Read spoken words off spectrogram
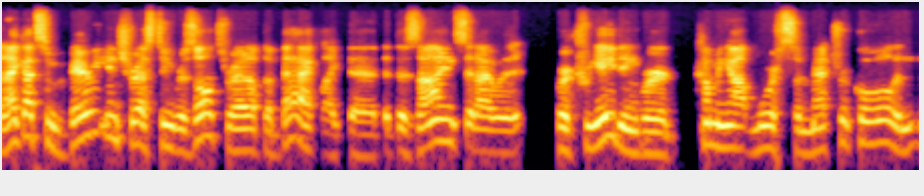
and I got some very interesting results right off the back. Like the, the designs that I was, were creating were coming out more symmetrical, and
